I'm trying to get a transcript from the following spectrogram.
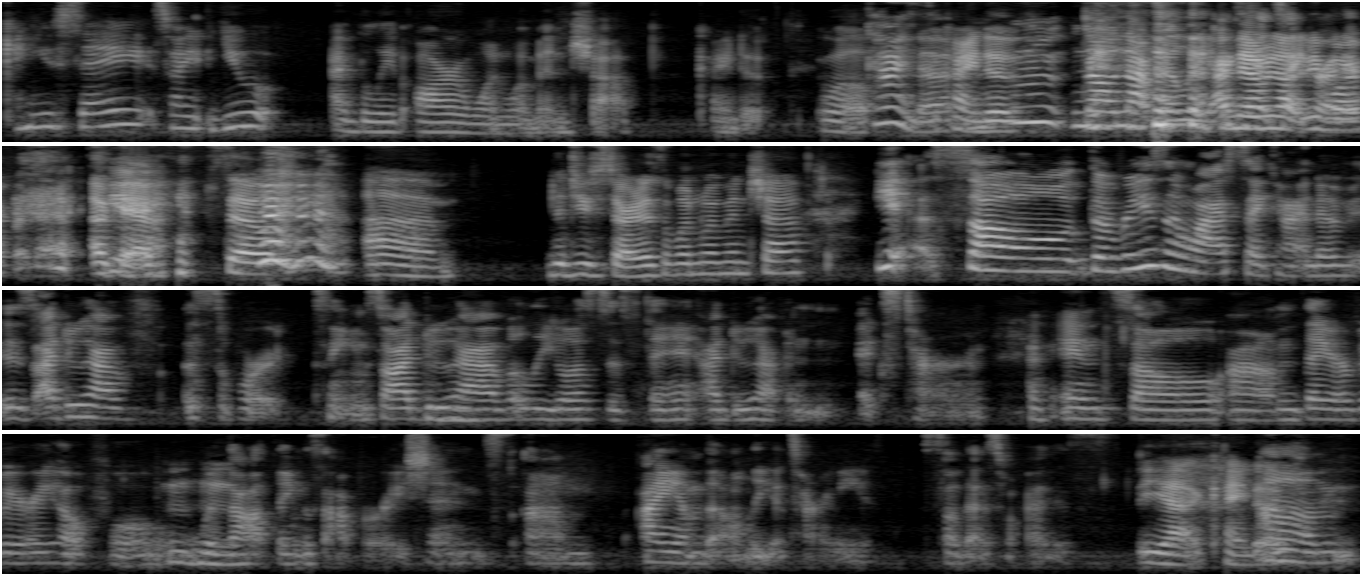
Can you say, so you, I believe, are a one woman shop, kind of. Well, kind of. Kind of. Mm, no, not really. I no, can't not take anymore. credit for that. Okay. Yeah. So, um, did you start as a one woman shop? Yeah. So the reason why I say kind of is I do have a support team. So I do mm-hmm. have a legal assistant. I do have an extern, okay. and so um, they are very helpful mm-hmm. with all things operations. Um, I am the only attorney, so that's why it's yeah, kind of. Um,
